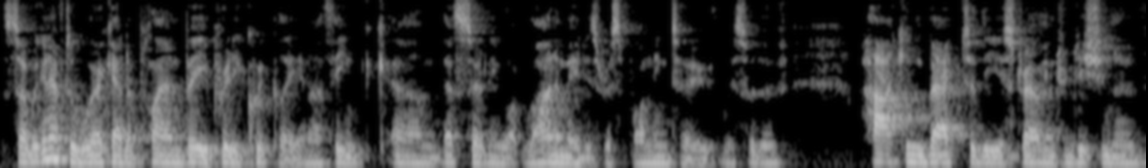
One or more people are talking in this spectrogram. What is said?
so we're going to have to work out a plan B pretty quickly, and I think um, that's certainly what Rhinomed is responding to. We're sort of harking back to the Australian tradition of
